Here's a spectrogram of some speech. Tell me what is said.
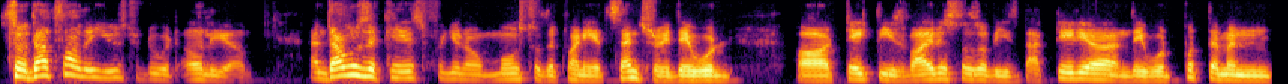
So that's how they used to do it earlier, and that was the case for you know most of the 20th century. They would uh, take these viruses or these bacteria, and they would put them in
